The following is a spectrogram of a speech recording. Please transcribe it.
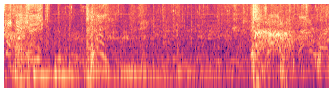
Take that! Okay. Good job. That'll work.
